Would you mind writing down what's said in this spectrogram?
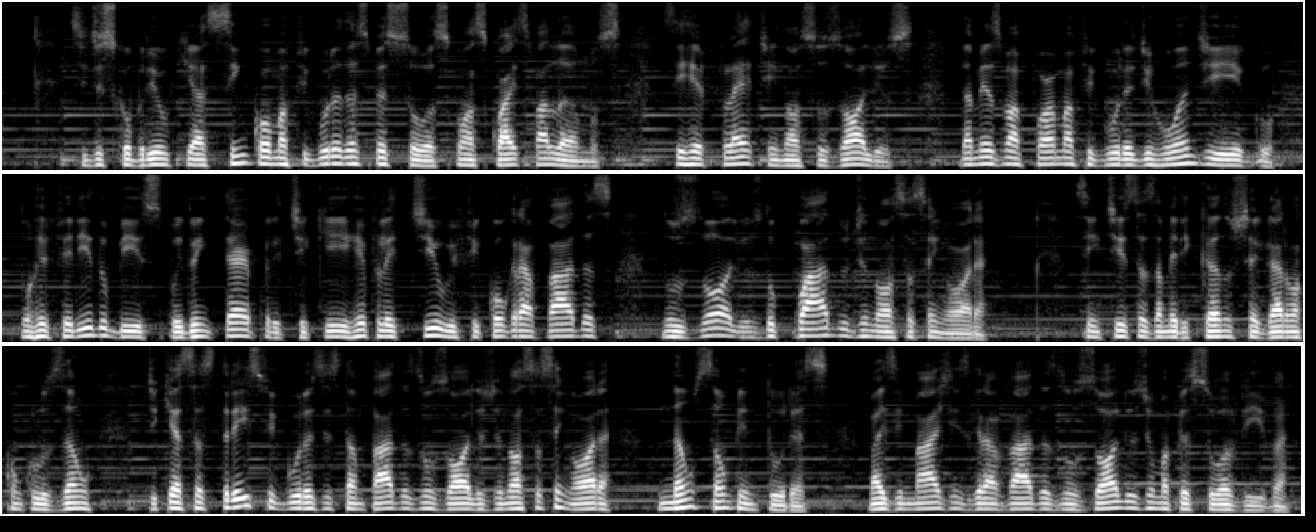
se descobriu que, assim como a figura das pessoas com as quais falamos se reflete em nossos olhos, da mesma forma a figura de Juan Diego, no referido bispo e do intérprete que refletiu e ficou gravadas nos olhos do quadro de Nossa Senhora. Cientistas americanos chegaram à conclusão de que essas três figuras estampadas nos olhos de Nossa Senhora não são pinturas, mas imagens gravadas nos olhos de uma pessoa viva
